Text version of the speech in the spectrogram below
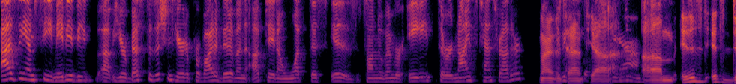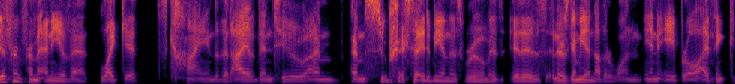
As the MC, maybe it'd be uh, your best position here to provide a bit of an update on what this is. It's on November 8th or 9th, 10th rather. 9th or 10th, yeah. yeah. Um, it is it's different from any event like it kind that I have been to. I'm I'm super excited to be in this room. It it is, and there's to be another one in April. I think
